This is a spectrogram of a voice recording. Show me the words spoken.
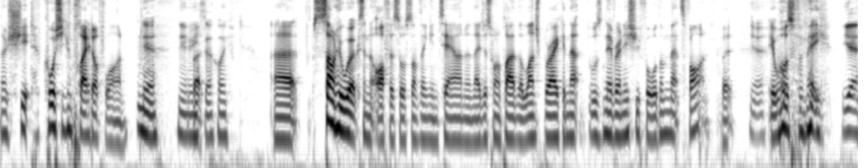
No shit. Of course you can play it offline. Yeah, yeah, But- exactly. Uh, someone who works in an office or something in town and they just want to play in the lunch break, and that was never an issue for them. That's fine, but Yeah, it was for me. yeah.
